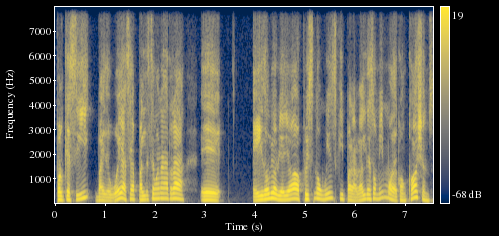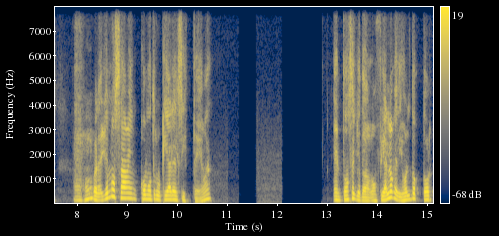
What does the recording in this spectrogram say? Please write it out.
Porque sí, by the way, hace un par de semanas atrás, eh, AEW había llevado a Chris Nowinski para hablar de eso mismo, de concussions. Pero ellos no saben cómo truquear el sistema. Entonces yo tengo que confiar en lo que dijo el doctor,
